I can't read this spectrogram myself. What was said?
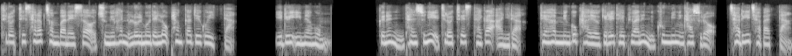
트로트 산업 전반에서 중요한 롤모델로 평가되고 있다. 1위 이명웅 그는 단순히 트로트 스타가 아니라 대한민국 가요계를 대표하는 국민 가수로 자리 잡았다.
